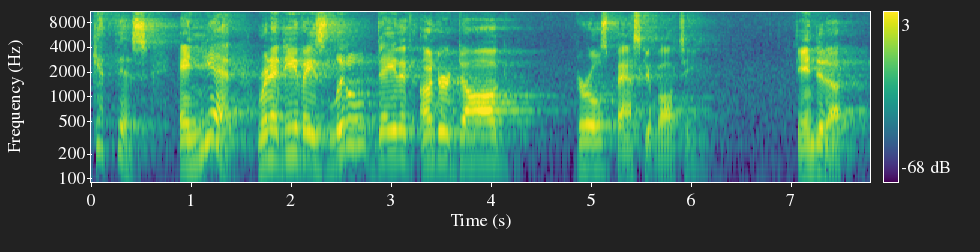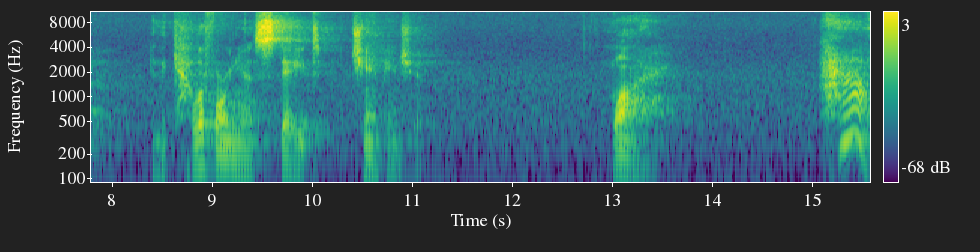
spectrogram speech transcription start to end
get this, and yet, Ranadive's little David underdog girls basketball team ended up in the California State Championship. Why? How?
